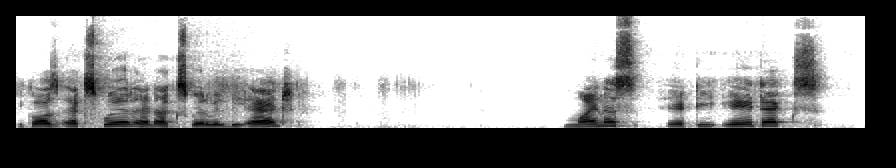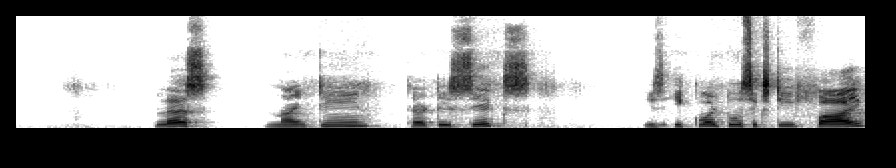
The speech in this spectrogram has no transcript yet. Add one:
because x square and x square will be add minus 88x plus 1936 is equal to 65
